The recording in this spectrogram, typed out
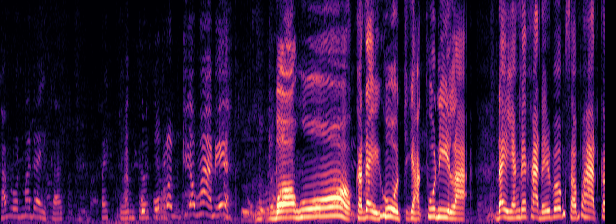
ขับรถมาได้ก็ไปเติมกุ๊กกุ๊กรถเที่ยวมาดิบอฮูก็ได้ฮูจากผู้นี่ละได้หยังได้ค่ะได้เบิ่งสัมภาษณ์ก็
